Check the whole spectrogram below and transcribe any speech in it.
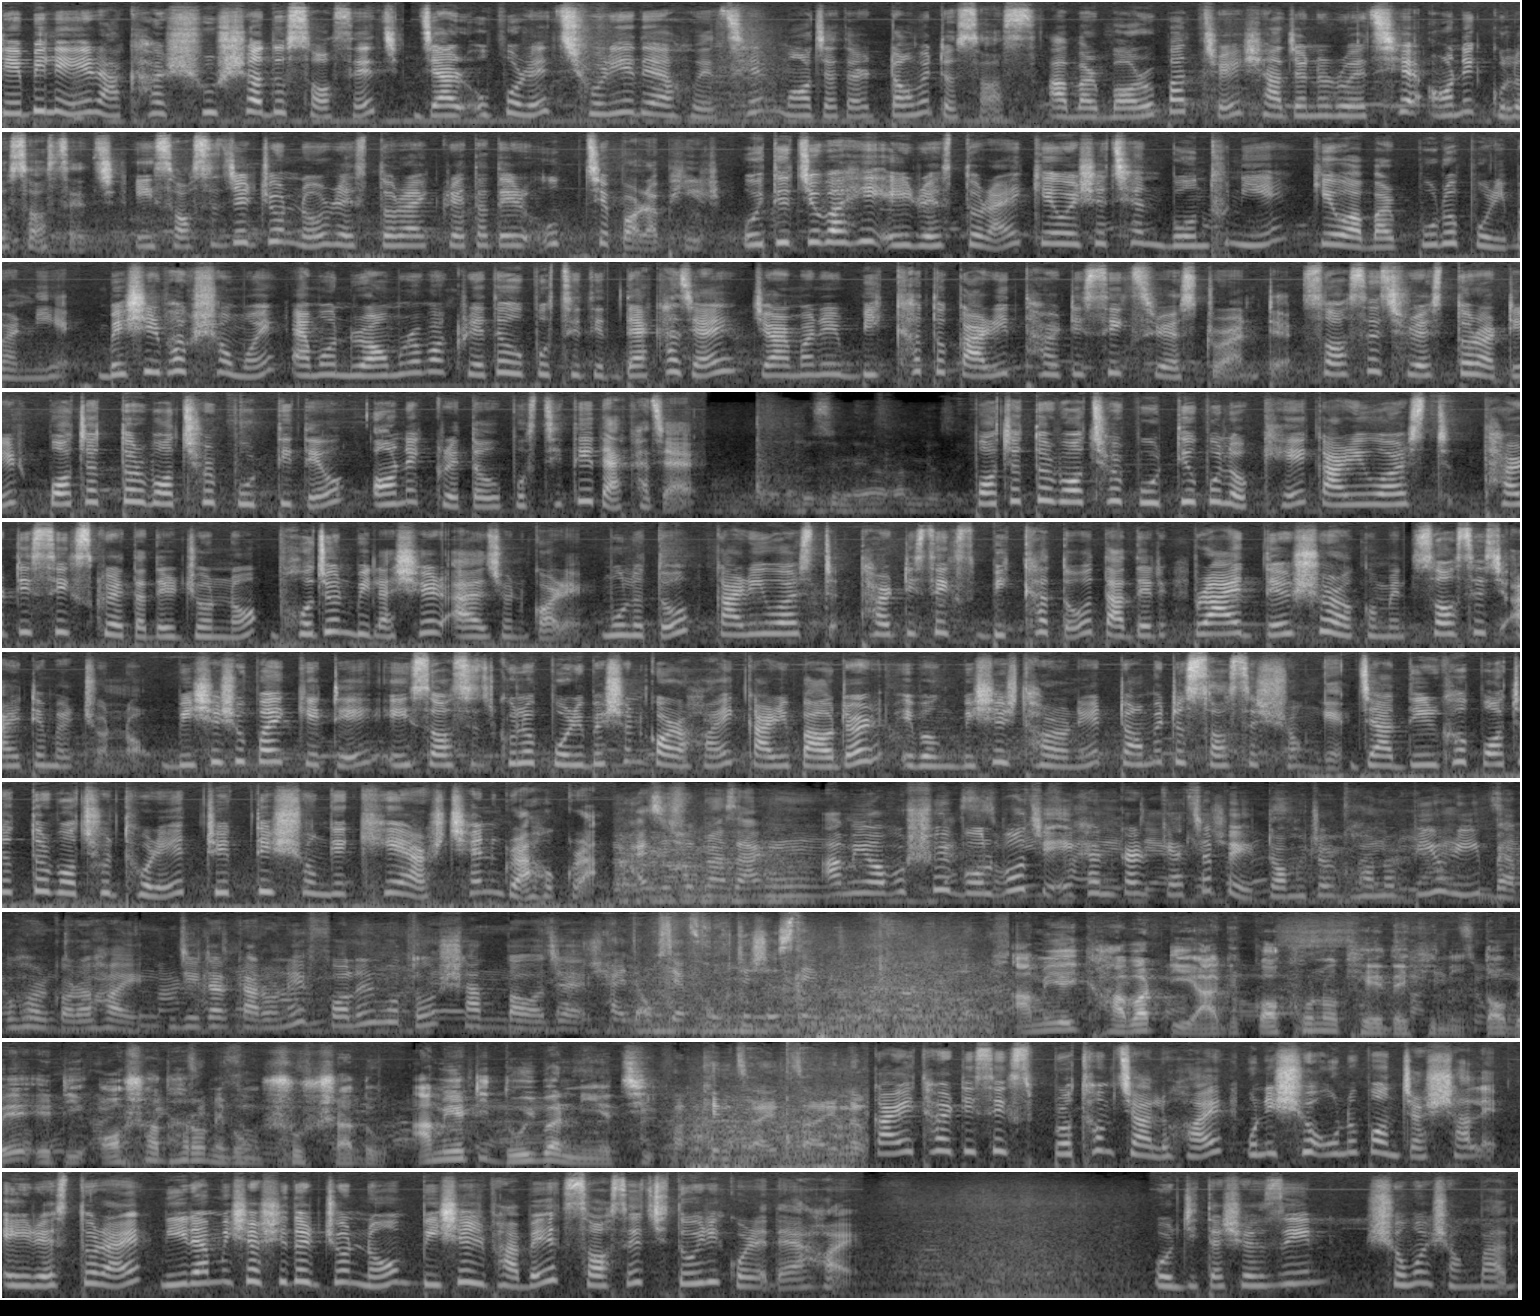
টেবিলে রাখা সুস্বাদু সসেজ, যার উপরে ছড়িয়ে দেওয়া হয়েছে মজাদার টমেটো সস। আবার বড় পাত্রে সাজানো রয়েছে অনেকগুলো সসেজ। এই সসেজের জন্য রেস্তোরাঁয় ক্রেতাদের উপচে পড়া ভিড়। ঐতিহ্যবাহী এই রেস্তোরাঁয় কেউ এসেছেন বন্ধু নিয়ে, কেউ আবার পুরো পরিবার নিয়ে। বেশিরভাগ সময় এমন রমরমা ক্রেতা উপস্থিতি দেখা যায় জার্মানির বিখ্যাত কারি থার্টি সিক্স রেস্টুরেন্টে। সসেজ রেস্তোরাঁটির পঁচাত্তর বছর পূর্তিতেও অনেক ক্রেতা উপস্থিতি দেখা যায়। পঁচাত্তর বছর পূর্তি উপলক্ষে কারিওয়ার্স্ট থার্টি সিক্স ক্রেতাদের জন্য ভোজন বিলাসের আয়োজন করে। মূলত কারিওয়ার্স্ট থার্টি সিক্স বিখ্যাত তাদের প্রায় দেড়শো রকমের সসেজ আইটেমের জন্য। বিশেষ উপায় কেটে এই সসেজগুলো পরিবেশন করা হয় কারি পাউডার এবং বিশেষ ধরনের টমেটো সসের সঙ্গে যা দীর্ঘ পঁচাত্তর বছর ধরে তৃপ্তির সঙ্গে খেয়ে আসছেন গ্রাহকরা। sagen, আমি অবশ্যই বলব যে এখানকার ক্যাচাপে টমেটোর ঘন পিউরি ব্যবহার করা হয় যেটার কারণে ফলের মতো স্বাদ পাওয়া যায়। আমি এই খাবারটি আগে কখনো খেয়ে দেখিনি তবে এটি অসাধারণ এবং সুস্বাদু। আমি এটি দুইবার নিয়েছি। কাই কারি থার্টি সিক্স প্রথম চালু হয় উনিশশো ঊনপঞ্চাশ সালে। এই রেস্তোরাঁয় নিরামিষাসীদের জন্য বিশেষভাবে সসেজ তৈরি করে দেয়া হয়। অর্জিতা শাহজিন সময় সংবাদ।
